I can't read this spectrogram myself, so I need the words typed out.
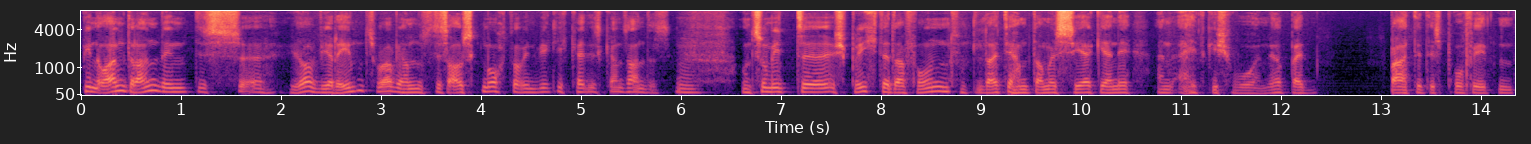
bin arm dran, denn das, äh, ja, wir reden zwar, wir haben uns das ausgemacht, aber in Wirklichkeit ist es ganz anders. Mhm. Und somit äh, spricht er davon, die Leute haben damals sehr gerne ein Eid geschworen, ja, bei Bate des Propheten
